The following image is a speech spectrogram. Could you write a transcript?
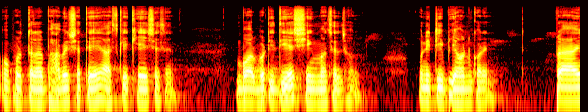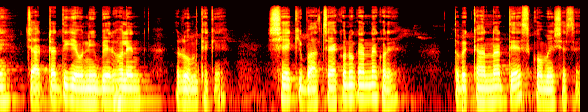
উপরতলার ভাবের সাথে আজকে খেয়ে এসেছেন। বরবটি দিয়ে শিং মাছের ঝোল। উনি টিভি অন করেন। প্রায় চারটার দিকে উনি বের হলেন রুম থেকে। সে কি বাচ্চা এখনও কান্না করে? তবে কান্নার তেজ কমে এসেছে।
